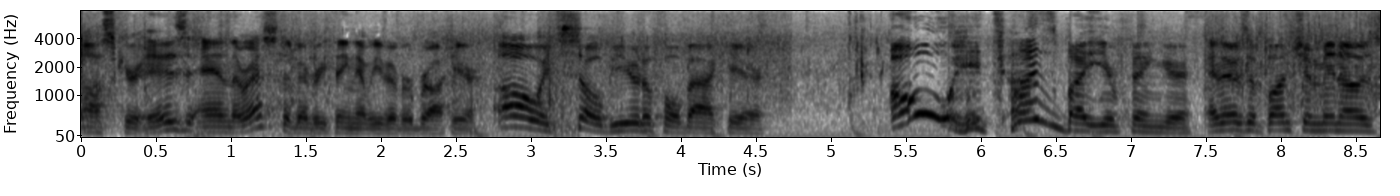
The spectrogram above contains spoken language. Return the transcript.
oscar is and the rest of everything that we've ever brought here. Oh it's so beautiful back here. Oh, it does bite your finger. And there's a bunch of minnows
